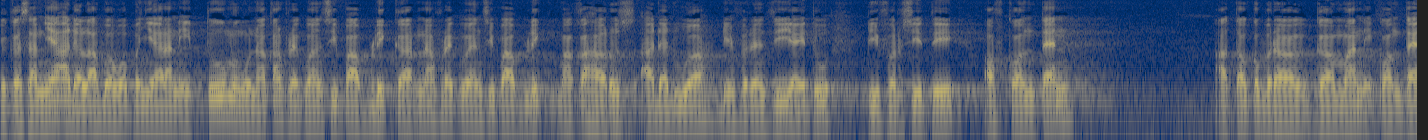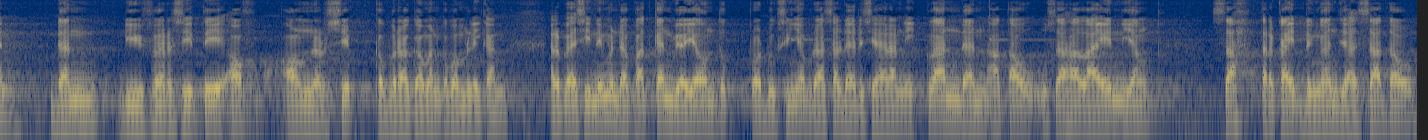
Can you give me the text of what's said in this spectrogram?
Gagasannya adalah bahwa penyiaran itu menggunakan frekuensi publik karena frekuensi publik maka harus ada dua diferensi yaitu diversity of content atau keberagaman konten dan diversity of ownership keberagaman kepemilikan. LPS ini mendapatkan biaya untuk produksinya berasal dari siaran iklan dan atau usaha lain yang sah terkait dengan jasa atau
